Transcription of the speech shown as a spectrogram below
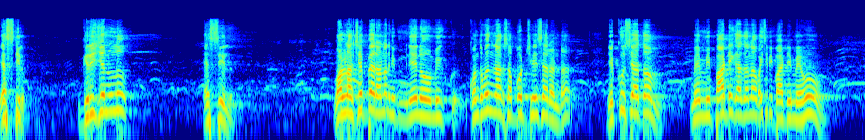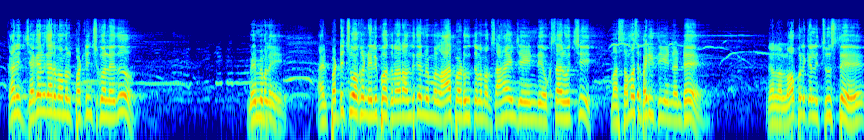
ఎస్టీలు. గిరిజనులు ఎస్సీలు. వాళ్ళు నాకు చెప్పారు అన్న మీ- నేను మీకు కొంతమంది నాకు సపోర్ట్ చేశారంట. ఎక్కువ శాతం మేము మీ పార్టీ కాదన్నా వైసీపీ పార్టీ మేము కానీ జగన్ గారు మమ్మల్ని పట్టించుకోలేదు. మేము మిమ్మల్ని ఆయన పట్టించుకోకుండా వెళ్ళిపోతున్నారు. అందుకని మిమ్మల్ని ఆపి అడుగుతున్నాం మాకు సహాయం చేయండి. ఒకసారి వచ్చి మా సమస్య బయటికి తీయండి అంటే నేను లోపలికి వెళ్ళి చూస్తే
